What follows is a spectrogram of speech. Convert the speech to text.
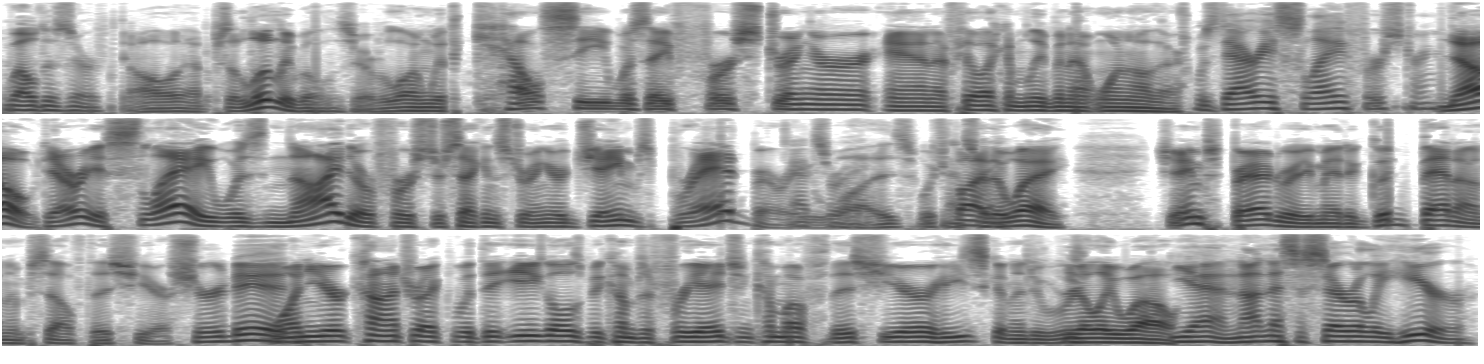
Well deserved. All absolutely well deserved. Along with Kelce was a first stringer, and I feel like I'm leaving out one other. Was Darius Slay first string? No, Darius Slay was neither first or second stringer. James Bradberry right. was, which, That's by the way, James Bradberry made a good bet on himself this year. Sure did. One year contract with the Eagles, becomes a free agent, come off this year. He's going to do really well. Yeah, not necessarily here,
